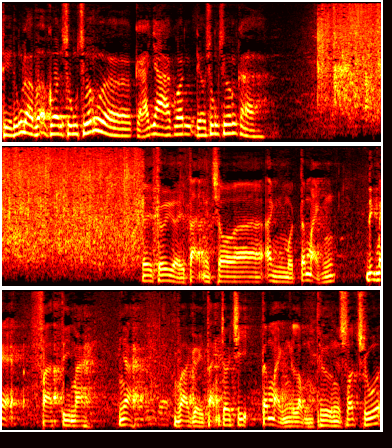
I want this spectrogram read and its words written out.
Thì đúng là vợ con sung sướng và cả nhà con đều sung sướng cả. Đây tôi gửi tặng cho anh một tấm ảnh Đức Mẹ Fatima nha, và gửi tặng cho chị tấm ảnh lòng thương xót Chúa.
